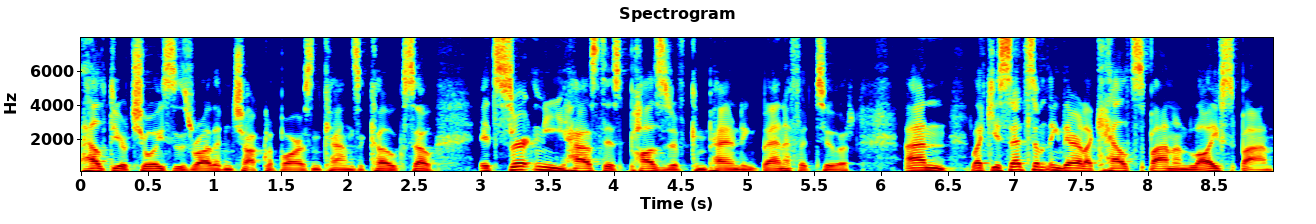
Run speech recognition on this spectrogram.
healthier choices rather than chocolate bars and cans of Coke. So it certainly has this positive compounding benefit to it. And like you said something there, like health span and lifespan.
